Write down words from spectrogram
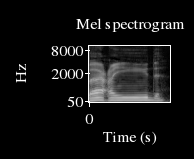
بعيد.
